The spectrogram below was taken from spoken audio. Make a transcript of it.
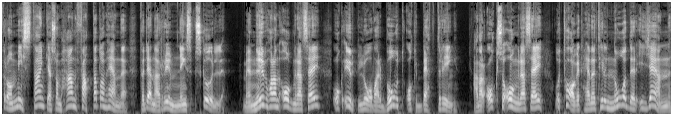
för de misstankar som han fattat om henne för denna rymnings skull. Men nu har han ångrat sig och utlovar bot och bättring. Han har också ångrat sig och tagit henne till nåder igen,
